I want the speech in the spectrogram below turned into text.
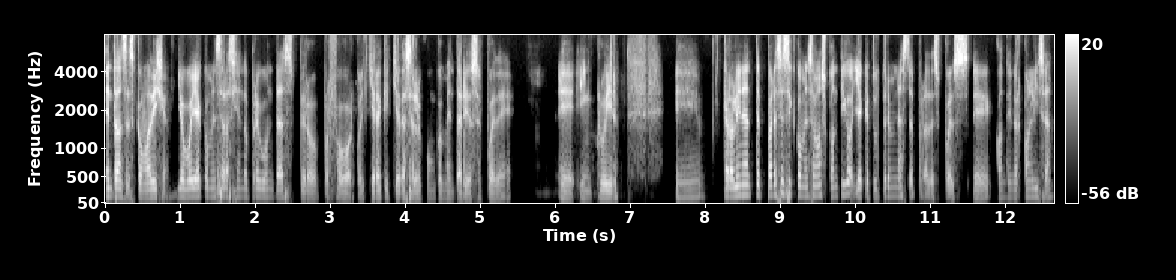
entonces, como dije, yo voy a comenzar haciendo preguntas, pero por favor, cualquiera que quiera hacer algún comentario se puede eh, incluir. Eh, Carolina, ¿te parece si comenzamos contigo, ya que tú terminaste, para después eh, continuar con Lisa?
